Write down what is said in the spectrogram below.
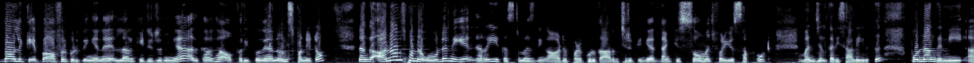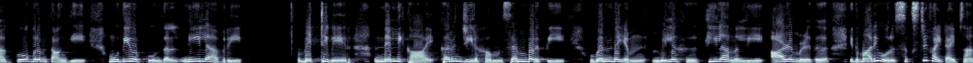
தீபாவளிக்கு எப்போ ஆஃபர் கொடுப்பீங்கன்னு எல்லாரும் கேட்டுட்டு இருந்தீங்க அதுக்காக ஆஃபர் இப்போவே அனௌன்ஸ் பண்ணிட்டோம். நாங்கள் அனௌன்ஸ் பண்ண உடனேயே நிறைய கஸ்டமர்ஸ் நீங்கள் ஆர்டர் பண்ண கொடுக்க ஆரம்பிச்சிருக்கீங்க. Thank you so much for your support மஞ்சள் கரிசாலை இருக்குது பொன்னாங்கண்ணி கோபுரம் தாங்கி முதியோர் கூந்தல் நீல வெட்டிவேர் நெல்லிக்காய் கருஞ்சீரகம் செம்பருத்தி வெந்தயம் மிளகு கீழாநல்லி ஆழமெழுது இது மாதிரி ஒரு சிக்ஸ்டி ஃபைவ் டைப்ஸான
